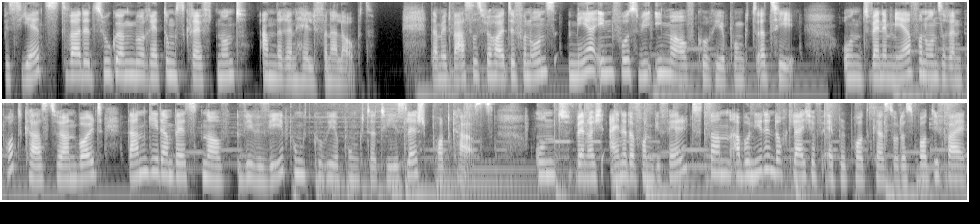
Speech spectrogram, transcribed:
Bis jetzt war der Zugang nur Rettungskräften und anderen Helfern erlaubt. Damit war es für heute von uns. Mehr Infos wie immer auf kurier.at. Und wenn ihr mehr von unseren Podcasts hören wollt, dann geht am besten auf www.kurier.at slash podcasts. Und wenn euch einer davon gefällt, dann abonniert ihn doch gleich auf Apple Podcast oder Spotify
